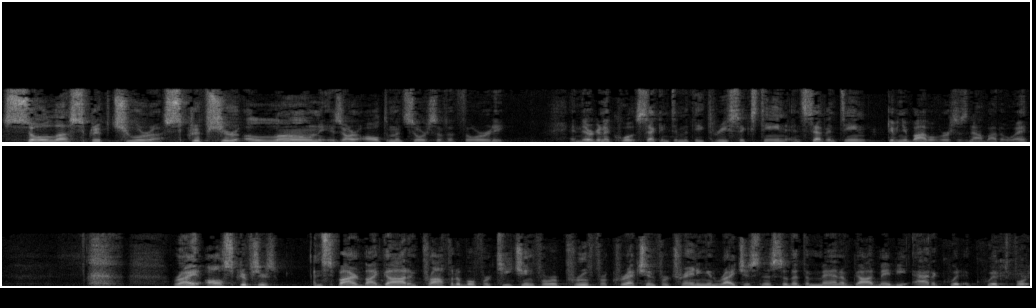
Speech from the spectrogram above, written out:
Sola scriptura. Scripture alone is our ultimate source of authority. And they're going to quote 2 Timothy 3:16 and 17, giving you Bible verses now by the way. right? All scriptures inspired by God and profitable for teaching, for reproof, for correction, for training in righteousness, so that the man of God may be adequate, equipped for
